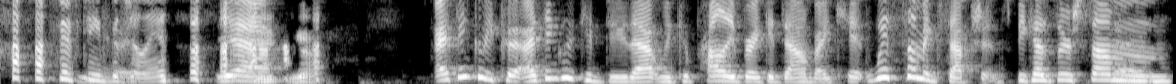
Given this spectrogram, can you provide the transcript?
50 You bajillion. Yeah, yeah. I think we could. I think we could do that. We could probably break it down by kid with some exceptions because there's some,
